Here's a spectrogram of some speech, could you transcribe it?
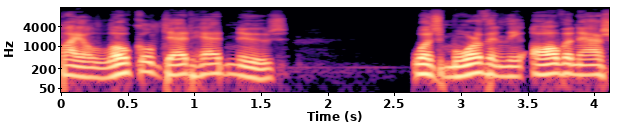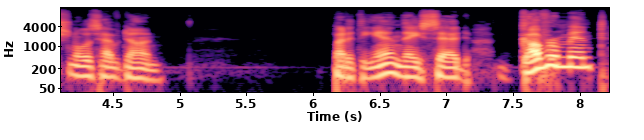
by a local deadhead news was more than the, all the nationalists have done. But at the end, they said government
